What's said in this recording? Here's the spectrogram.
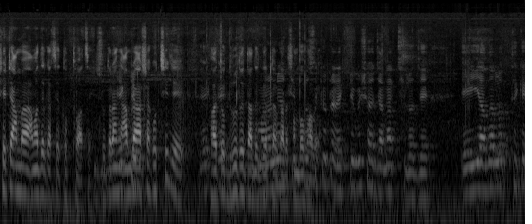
সেটা আমরা আমাদের কাছে তথ্য আছে। সুতরাং আমরা আশা করছি যে হয়তো দ্রুত তাদের গ্রেপ্তার করা সম্ভব হবে। একটি বিষয় জানার ছিল যে এই আদালত থেকে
